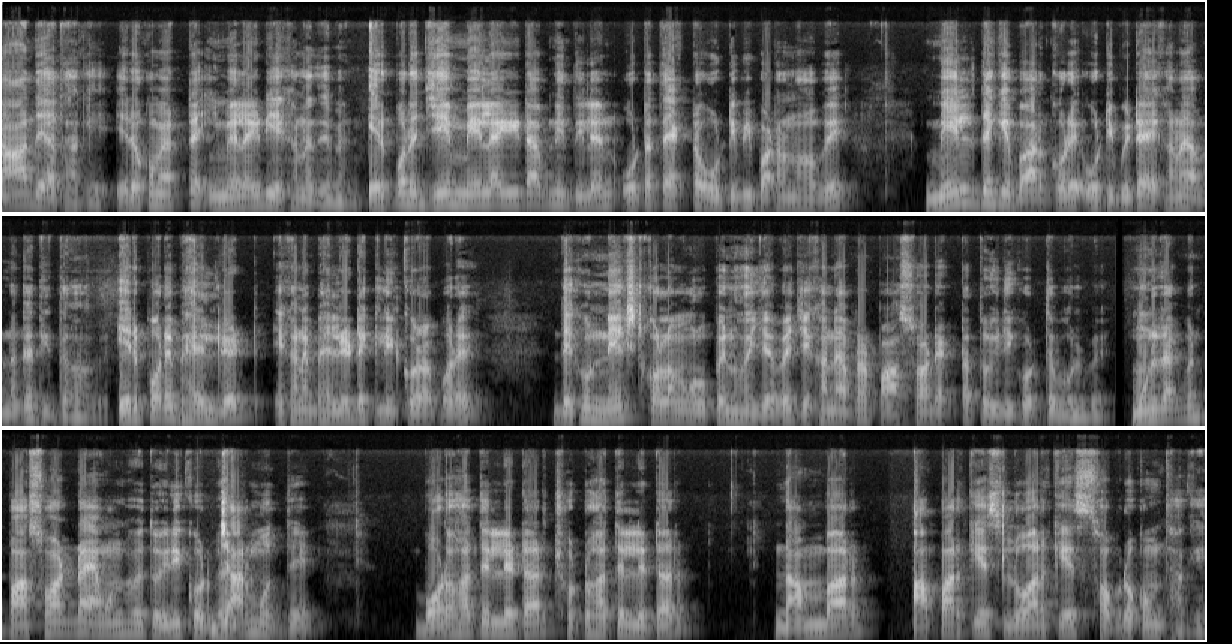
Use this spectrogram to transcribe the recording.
না দেয়া থাকে, এরকম একটা ইমেল আইডি এখানে দেবেন। এরপরে যে মেল আইডিটা আপনি দিলেন, ওটাতে একটা ওটিপি পাঠানো হবে। মেল থেকে বার করে ওটিপিটা এখানে আপনাকে দিতে হবে। এরপরে ভ্যালিডেট এখানে ভ্যালিডেটে ক্লিক করার পরে দেখুন নেক্সট কলাম ওপেন হয়ে যাবে, যেখানে আপনার পাসওয়ার্ড একটা তৈরি করতে বলবে। মনে রাখবেন পাসওয়ার্ডটা এমনভাবে তৈরি করবে, যার মধ্যে বড় হাতের লেটার ছোট হাতের letter number upper case lower case সব রকম থাকে।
